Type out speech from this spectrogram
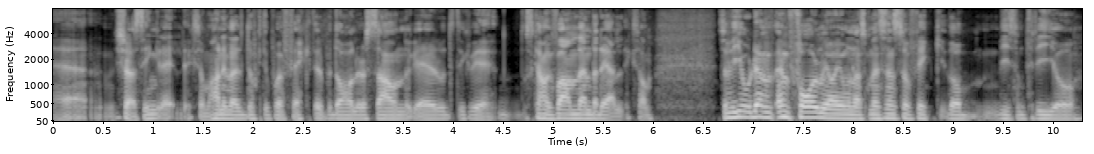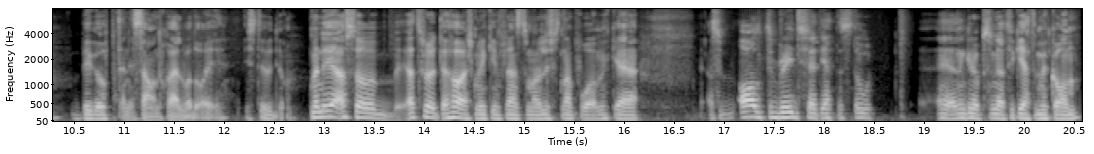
eh, köra sin grej. Liksom. Han är väldigt duktig på effekter, pedaler och sound och grejer och det tycker vi, då ska han få använda det liksom. Så vi gjorde en, en form jag och Jonas, men sen så fick då vi som trio bygga upp den i sound själva då i, i studion. Men det är alltså, jag tror att det hörs mycket influenser man lyssnar på, mycket, alltså Alter Bridge är ett jättestort, eh, en grupp som jag tycker jättemycket om.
